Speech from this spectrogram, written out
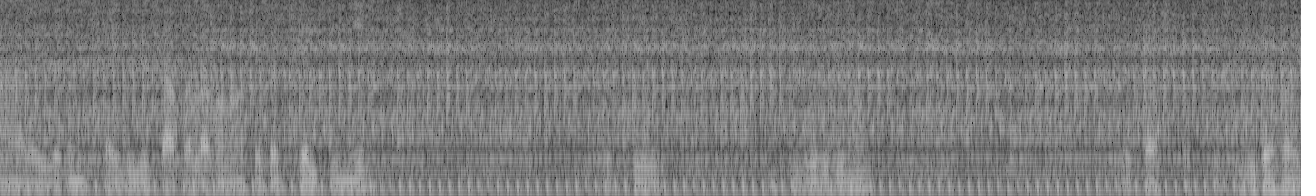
আর এই যখন সাইডে যে চাকা লাগানো আছে এটা সেলফ ইঞ্জিন। একটু উঁচু করে দিলাম। চাষ করতে সুবিধা হয়।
